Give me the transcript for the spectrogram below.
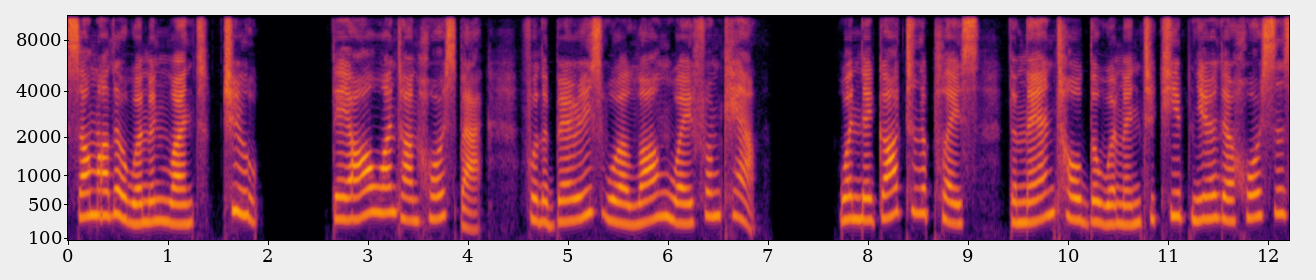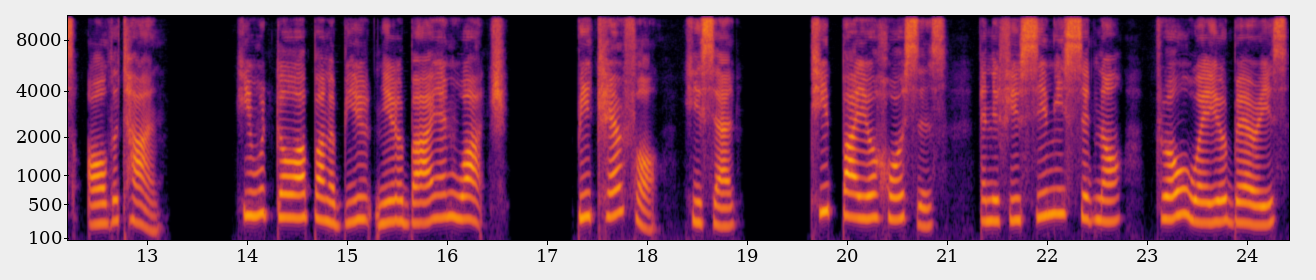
some other women went, too. They all went on horseback, for the berries were a long way from camp. When they got to the place, the man told the women to keep near their horses all the time. He would go up on a butte nearby and watch. Be careful, he said. Keep by your horses, and if you see me signal, throw away your berries,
